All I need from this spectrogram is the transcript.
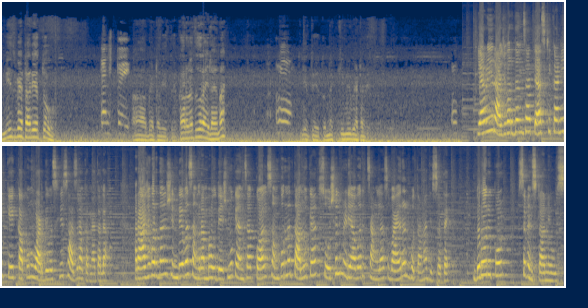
मीच भेटायला येतो. चालतंय. हा भेटायला येतोय. कारव्यातच राहिलाय ना? हो. येतो येतो नक्की मी भेटायला येतो. यावेळी राजवर्धनचा त्याच ठिकाणी केक कापून वाढदिवसही साजरा करण्यात आला. राजवर्धन शिंदे व संग्रामभाऊ देशमुख यांचा कॉल संपूर्ण तालुक्यात सोशल मीडियावर चांगलाच व्हायरल होताना दिसत आहे. Bureau report seven star news.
